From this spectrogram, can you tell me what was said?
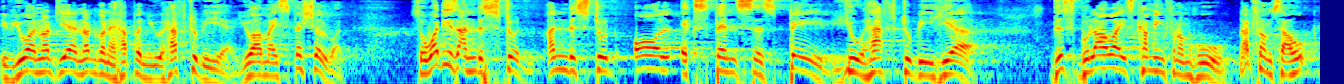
If you are not here, not going to happen. You have to be here. You are my special one. So what is understood? Understood all expenses paid. You have to be here. This bulawa is coming from who? Not from SAHUC.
